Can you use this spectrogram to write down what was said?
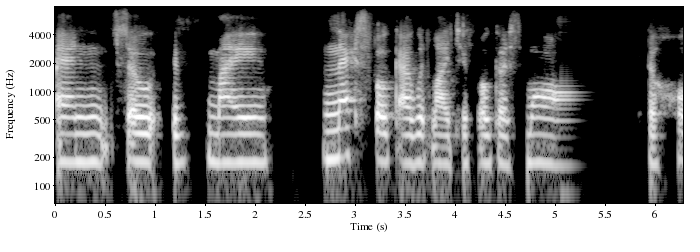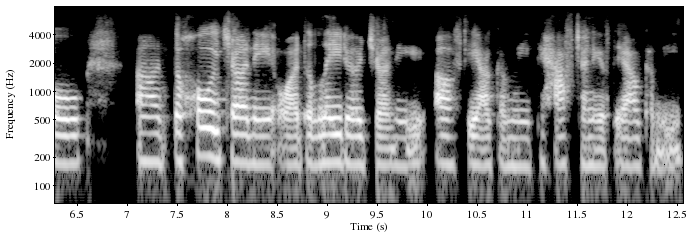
and so, my next book, I would like to focus more the whole uh, the whole journey or the later journey of the alchemy, the half journey of the alchemy.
